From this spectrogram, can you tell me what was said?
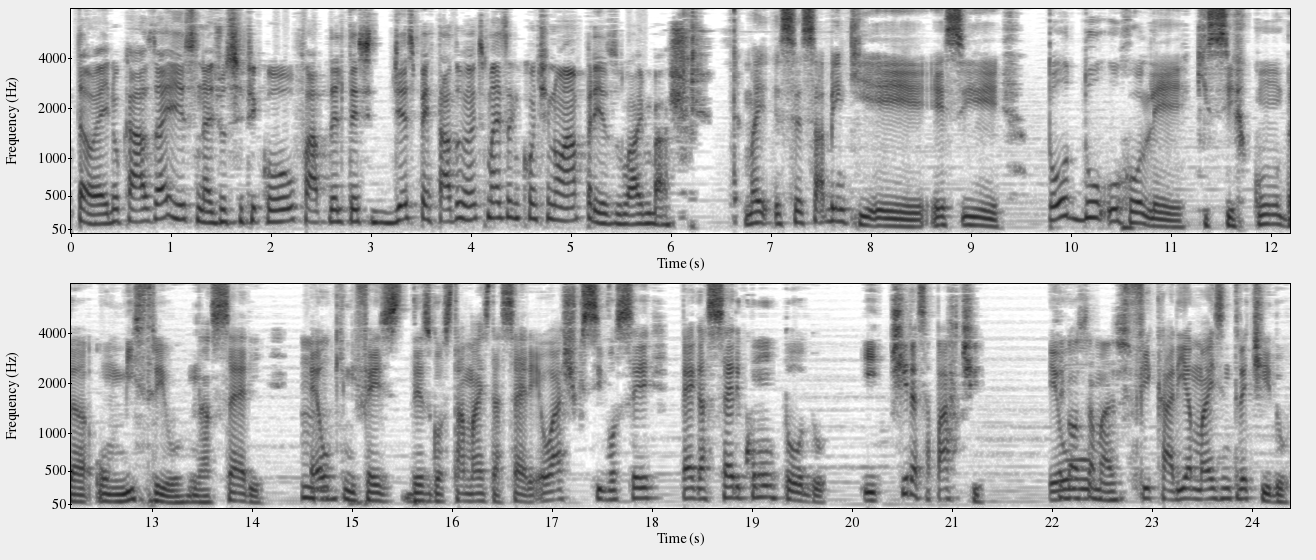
Então, aí no caso é isso, né? Justificou o fato dele ter se despertado antes, mas continuar preso lá embaixo. Mas vocês sabem que esse todo o rolê que circunda o Mithril na série é Hum. o que me fez desgostar mais da série. Eu acho que se você pega a série como um todo e tira essa parte, eu gosta mais. ficaria mais entretido.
